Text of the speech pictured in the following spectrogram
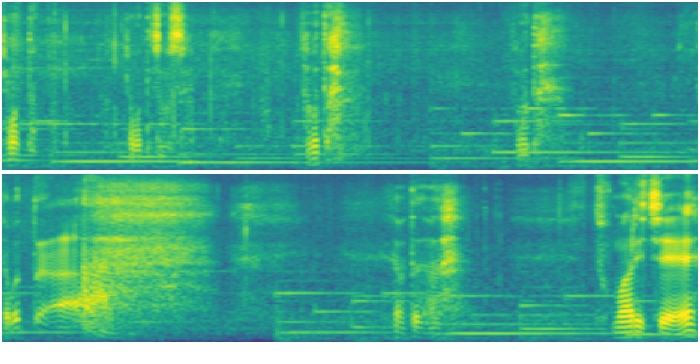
잡았다. 잡았다 잡았어 잡았다 잡았다. 잡았다. 잡았다 잡았다. 두 마리째.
